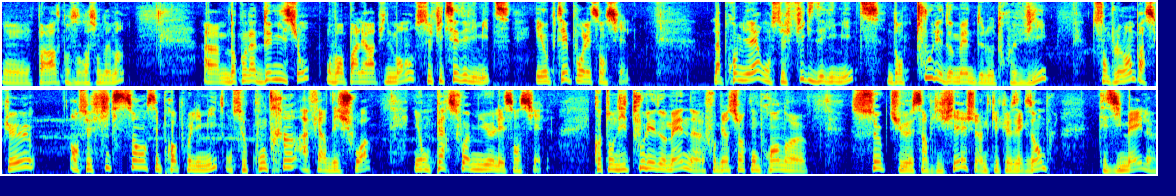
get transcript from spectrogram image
On parlera de concentration demain. Euh, donc on a deux missions, on va en parler rapidement, se fixer des limites et opter pour l'essentiel. La première, on se fixe des limites dans tous les domaines de notre vie, tout simplement parce que en se fixant ses propres limites, on se contraint à faire des choix et on perçoit mieux l'essentiel. Quand on dit tous les domaines, il faut bien sûr comprendre ceux que tu veux simplifier. Je donne quelques exemples tes emails,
